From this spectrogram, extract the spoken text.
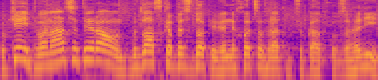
Окей, 12 раунд. Будь ласка, без допів, я не хочу грати цю катку взагалі.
